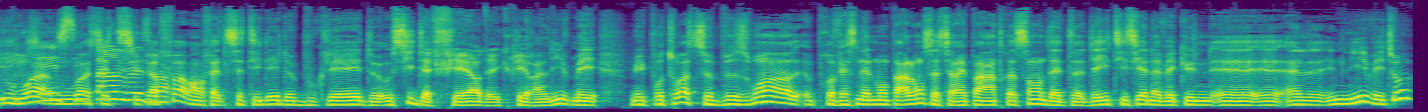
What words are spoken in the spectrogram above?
Moi, moi c'est super besoin. fort en fait cette idée de boucler, de aussi d'être fier d'écrire un livre. Mais mais pour toi, ce besoin, professionnellement parlant, ça serait pas intéressant d'être diététicienne avec une euh, une livre et tout?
